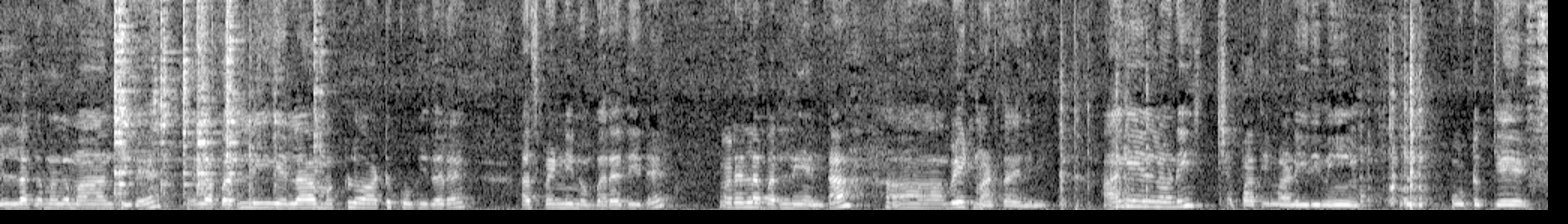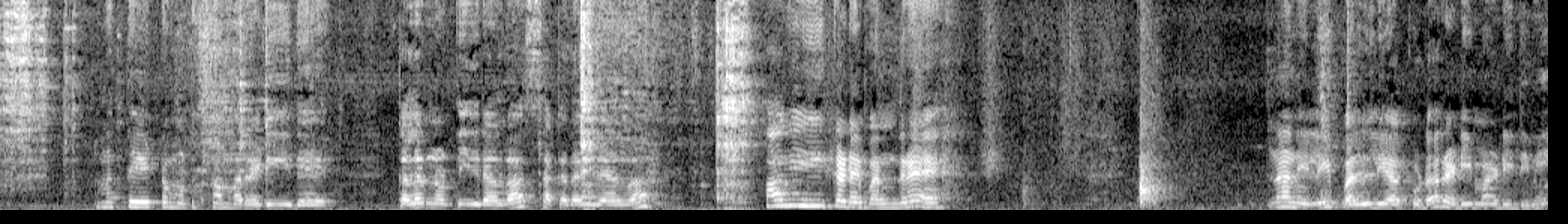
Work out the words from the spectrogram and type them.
ಎಲ್ಲ ಘಮ ಘಮ ಅಂತಿದೆ. ಎಲ್ಲ ಬರಲಿ, ಎಲ್ಲ ಮಕ್ಕಳು ಆಟಕ್ಕೆ ಹೋಗಿದ್ದಾರೆ. ಹಸ್ಬೆಂಡಿನೂ ಬರೋದಿದೆ. ಅವರೆಲ್ಲ ಬರಲಿ ಅಂತ ವೆಯ್ಟ್ ಮಾಡ್ತಾ ಇದ್ದೀನಿ. ಹಾಗೆ ಇಲ್ಲಿ ನೋಡಿ, ಚಪಾತಿ ಮಾಡಿದ್ದೀನಿ ಊಟಕ್ಕೆ. ಮತ್ತು ಟೊಮೊಟೊ ಸಾಂಬಾರು ರೆಡಿ ಇದೆ. ಕಲರ್ ನೋಡ್ತಿದ್ದೀರಾ ಅಲ್ವಾ? ಸಖತ್ತಾಗಿದೆ ಅಲ್ವಾ? ಹಾಗೆ ಈ ಕಡೆ ಬಂದರೆ ನಾನಿಲ್ಲಿ ಪಲ್ಯ ಕೂಡ ರೆಡಿ ಮಾಡಿದ್ದೀನಿ.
